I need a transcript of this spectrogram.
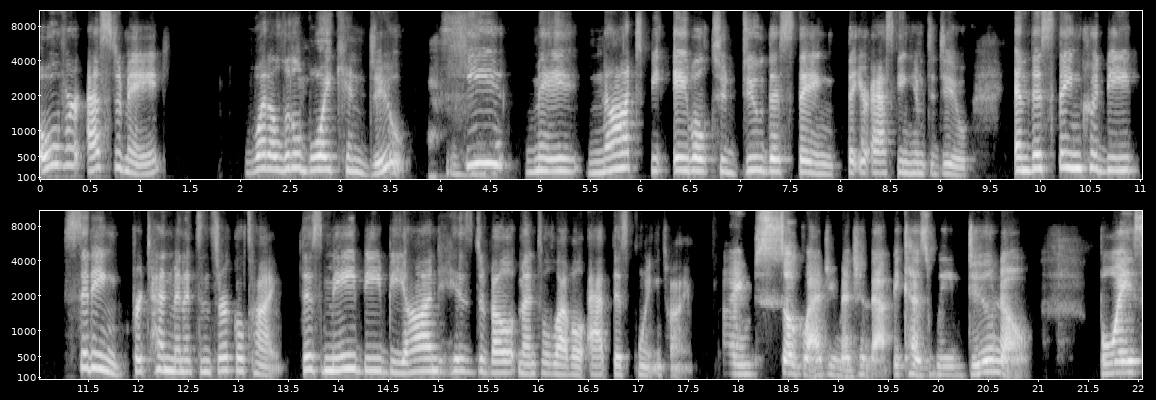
overestimate what a little boy can do. Mm-hmm. He may not be able to do this thing that you're asking him to do. And this thing could be sitting for 10 minutes in circle time. This may be beyond his developmental level at this point in time. I'm so glad you mentioned that because we do know boys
